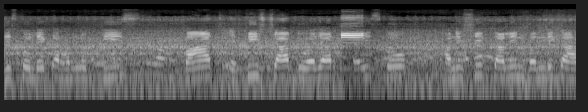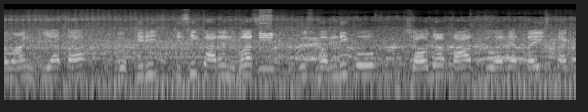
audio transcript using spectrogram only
जिसको लेकर हम लोग तीस पाँच तीस चार दो हज़ार तेईस को अनिश्चितकालीन बंदी का आह्वान किया था, जो किसी कारणवश उस बंदी को चौदह पाँच दो हज़ार तेईस तक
